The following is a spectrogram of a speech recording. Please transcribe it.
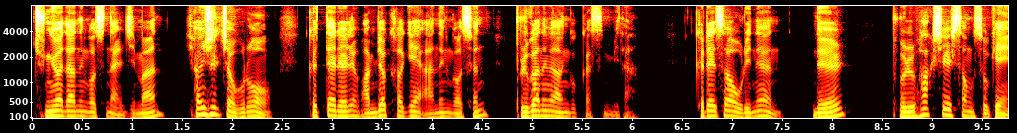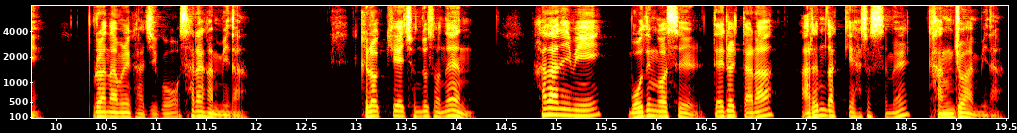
중요하다는 것은 알지만 현실적으로 그 때를 완벽하게 아는 것은 불가능한 것 같습니다. 그래서 우리는 늘 불확실성 속에 불안함을 가지고 살아갑니다. 그렇기에 전도서는 하나님이 모든 것을 때를 따라 아름답게 하셨음을 강조합니다.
